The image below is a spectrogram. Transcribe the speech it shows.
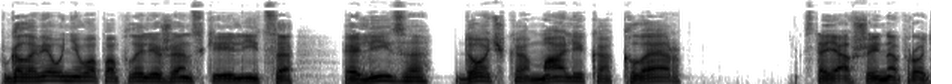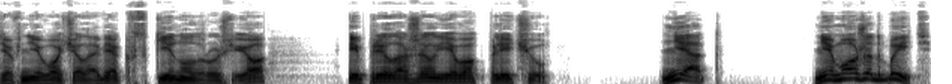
в голове у него поплыли женские лица — Элиза, дочка, Малика, Клэр. Стоявший напротив него человек вскинул ружье и приложил его к плечу. «Нет! Не может быть!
